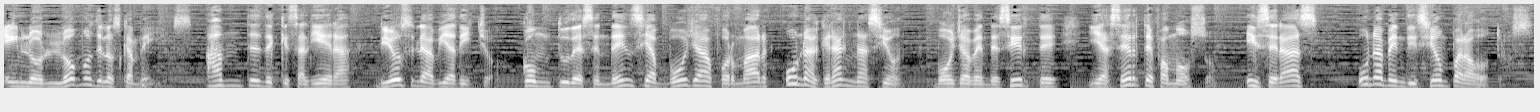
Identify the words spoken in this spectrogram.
en los lomos de los camellos. Antes de que saliera, Dios le había dicho, con tu descendencia voy a formar una gran nación, voy a bendecirte y hacerte famoso, y serás una bendición para otros.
